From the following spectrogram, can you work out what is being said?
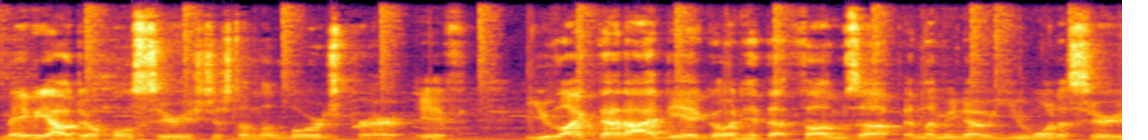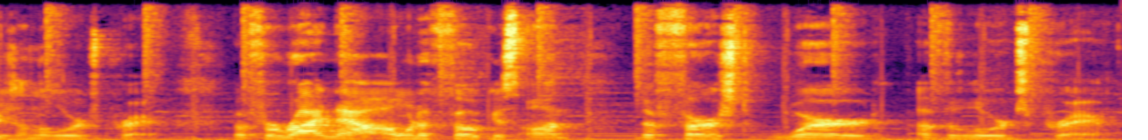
maybe I'll do a whole series just on the Lord's Prayer. If you like that idea, go and hit that thumbs up and let me know you want a series on the Lord's Prayer. But for right now, I want to focus on the first word of the Lord's Prayer.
